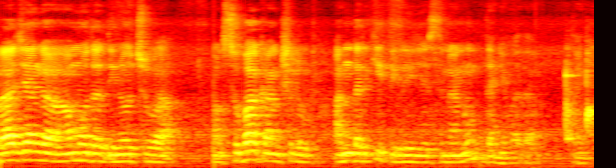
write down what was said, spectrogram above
రాజ్యాంగ ఆమోద దినోత్సవ శుభాకాంక్షలు అందరికీ తెలియజేస్తున్నాను. ధన్యవాదాలు. థ్యాంక్ యూ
